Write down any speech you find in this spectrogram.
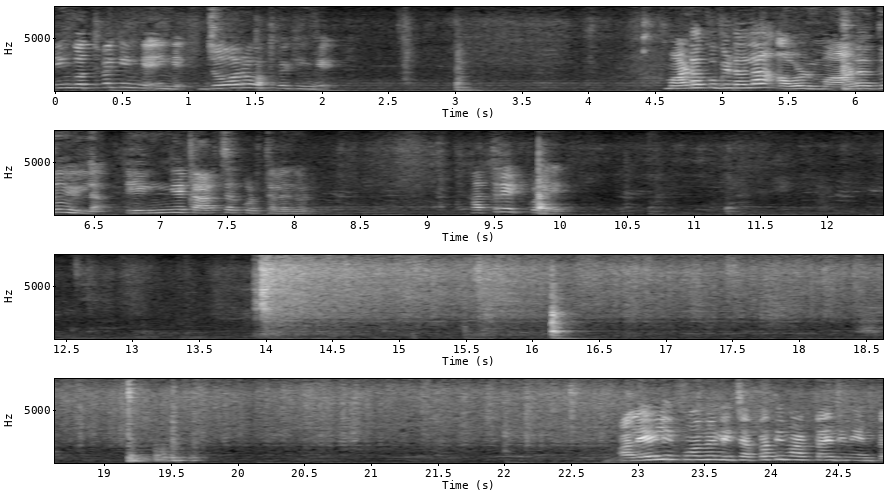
ಹಿಂಗ್ ಒತ್ಬೇಕು ಹಿಂಗೆ ಹಿಂಗೆ. ಜೋರಾಗಿ ಒತ್ಬೇಕು ಹಿಂಗೆ. ಮಾಡಕ್ಕೂ ಬಿಡಲ್ಲ ಅವಳು ಮಾಡೋದು ಇಲ್ಲ. ಹೆಂಗೆ ಟಾರ್ಚರ್ ಕೊಡ್ತಾಳೆ ನೋಡಿ. ಹತ್ರ ಇಟ್ಕೊಳ್ಳಿ. ಅಲ್ಲಿ ಹೇಳಿ ಫೋನಲ್ಲಿ ಚಪಾತಿ ಮಾಡ್ತಾ ಇದ್ದೀನಿ ಅಂತ.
